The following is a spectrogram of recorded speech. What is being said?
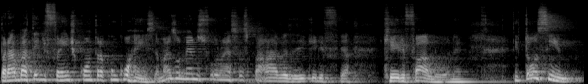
para bater de frente contra a concorrência. Mais ou menos foram essas palavras aí que ele, que ele falou, né? Então, assim,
